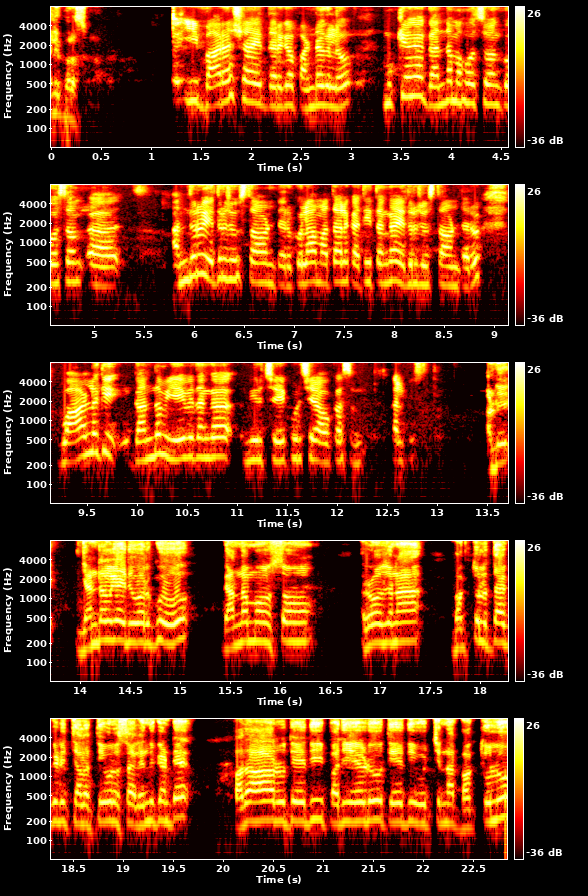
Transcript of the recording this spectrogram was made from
తెలియపరుస్తున్నాం. ఈ బారాషాయి దర్గా పండుగలో ముఖ్యంగా గంధ మహోత్సవం కోసం అందరూ ఎదురు చూస్తూ ఉంటారు. కుల మతాలకు అతీతంగా ఎదురు చూస్తూ ఉంటారు. వాళ్ళకి గంధం ఏ విధంగా మీరు చేకూర్చే అవకాశం కల్పిస్తుంది? అంటే జనరల్గా ఇది వరకు గంధం మహోత్సవం రోజున భక్తుల తాకిడి చాలా తీవ్ర స్థాయిలో. ఎందుకంటే పదహారు తేదీ పదిహేడు తేదీ వచ్చిన భక్తులు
